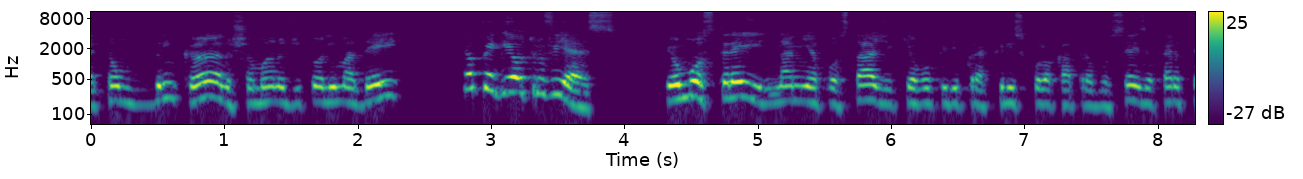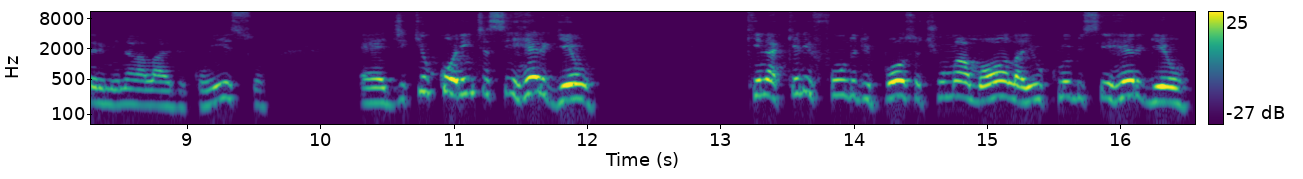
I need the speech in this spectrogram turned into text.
estão é, brincando, chamando de Tolima Day. Eu peguei outro viés. Eu mostrei na minha postagem, que eu vou pedir para a Cris colocar para vocês, eu quero terminar a live com isso, é, de que o Corinthians se reergueu. Que naquele fundo de poço tinha uma mola e o clube se reergueu.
